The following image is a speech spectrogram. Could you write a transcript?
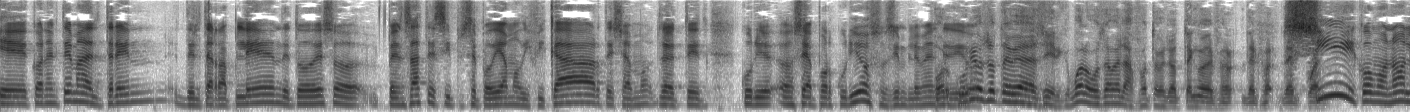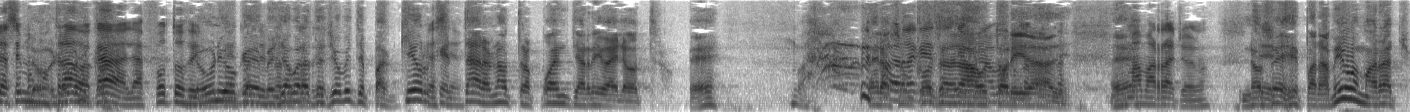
Eh, con el tema del tren, del terraplén, de todo eso, ¿pensaste si se podía modificar? ¿Te llamó? te- te curio- o sea, por curioso simplemente. Por digo. curioso te voy a decir, que bueno, vos sabés la foto que yo tengo del, del, del puente. Sí, cómo no, las hemos Lo- lo mostrado único- acá, las fotos de Lo único que me llama la atención, ¿viste? ¿Para qué orquestaron otro puente arriba del otro? ¿Eh? Pero son cosas de las autoridades, ¿eh? Mamarracho, ¿no? No Sí. sé, para mí es marracho.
